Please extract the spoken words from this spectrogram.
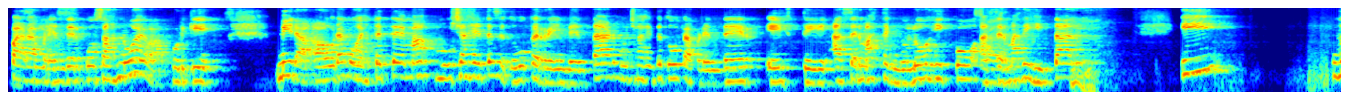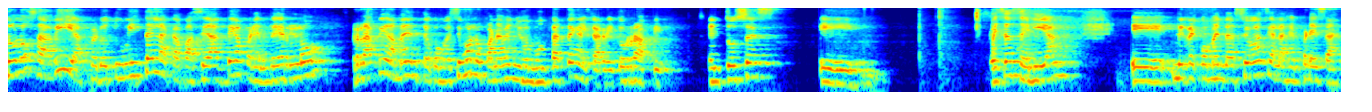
para aprender cosas nuevas, porque Mira, ahora con este tema, mucha gente se tuvo que reinventar, mucha gente tuvo que aprender este, a ser más tecnológico, a ser más digital. Y no lo sabías, pero tuviste la capacidad de aprenderlo rápidamente, como decimos los panameños, de montarte en el carrito rápido. Entonces, eh, esa sería eh, mi recomendación hacia las empresas.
